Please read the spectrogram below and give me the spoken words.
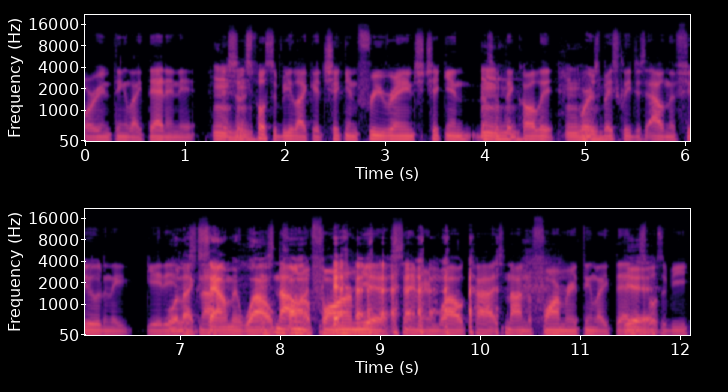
or anything like that in it. It's, Mhm. it's supposed to be like a chicken free range chicken. That's what they Mhm. call it. Where it's Mhm. basically just out in the field and they get it. Or like it's not, salmon wild. It's not on a farm, yeah. Salmon wild caught. It's not on a farm or anything like that. It's supposed to be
